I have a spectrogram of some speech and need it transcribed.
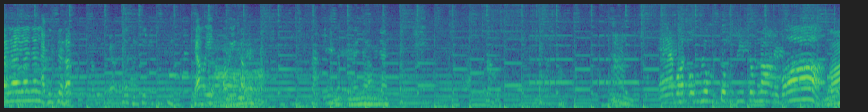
ยเก็ดแดงยังยังยังยังถึงเสือครับยังอีกเอาอีกครับแอร์บอลอุ้มลุ่มตุ่มปีตุ่มน้องเลยบ่มา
